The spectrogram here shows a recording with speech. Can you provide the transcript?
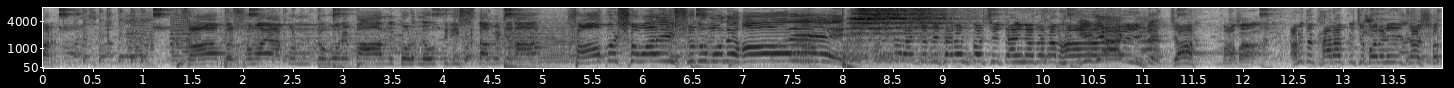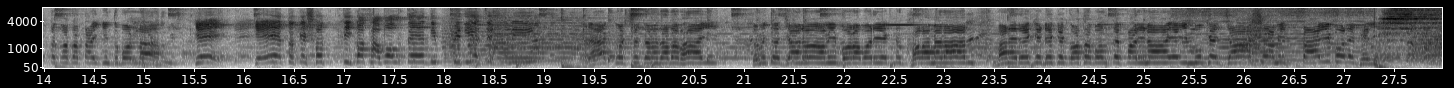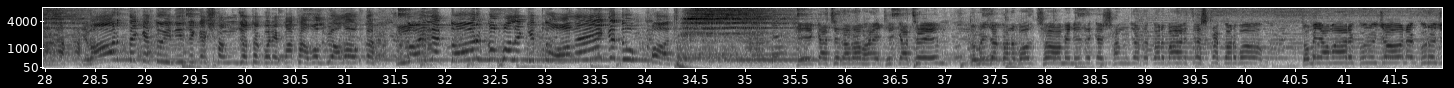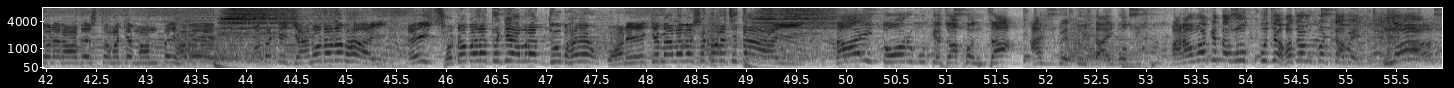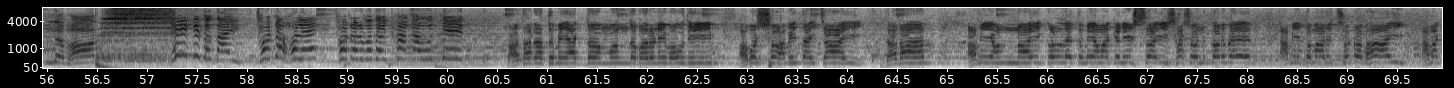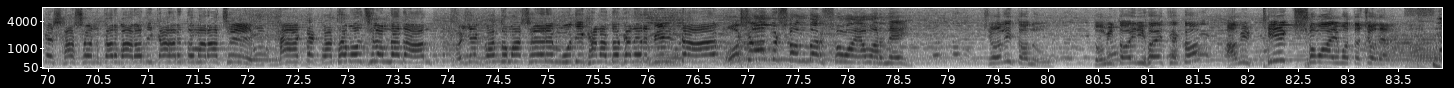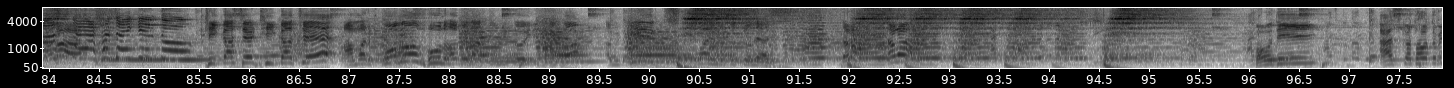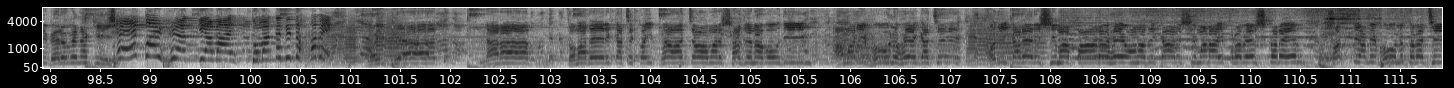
মধুকর সব সময় আকণ্ঠ ভরে পান করলেও তৃষ্ণা মেটে না। সব সময় শুধু মনে হয় রাজ্য বিচারণ করছি তাই না দাদা ভাই! যা। বাবা। আমি তো খারাপ কিছু বলিনি যা সত্য কথা তাই কিন্তু বললাম। কে? কে তোকে সত্যি কথা বলতে দিব্যি দিয়েছে শুনি? রাগ করছ কেন দাদা ভাই? তুমি তো জানো আমি বরাবরই একটু খোলা মেলাম মানে রেখে ডেকে কথা বলতে পারি না, এই মুখে যা আসে আমি তাই বলে ফেলি। এবার থেকে তুই নিজেকে সংযত করে কথা বলবি, অলোক। নইলে তোর কপালে কিন্তু অনেক দুঃখ আছে। ঠিক আছে দাদা ভাই ঠিক আছে। তুমি যখন বলছো আমি নিজেকে সংযত করবার চেষ্টা করব তুমি আমার গুরুজন গুরুজনের আদেশ তোমাকে মানতেই হবে। কথা কি জানো দাদা ভাই? এই ছোটবেলা থেকে আমরা দু ভাইয়ে অনেকে মেলামেশা করেছি তাই। তাই তোর মুখে যখন যা আসবে তুই তাই বলবি। আর আমাকে তা মুখ বুঝে হজম করতে হবে। নেভার ঠিকই তো তাই। ছোট হলে ছোটর মতোই থাকা। কথাটা তুমি একদম মন্দ বলনি বৌদি। অবশ্য আমি তাই চাই। দাদা আমি অন্যায় করলে তুমি আমাকে নিশ্চয়ই শাসন করবে। আমি তোমার ছোট ভাই আমাকে শাসন করবার অধিকার তোমার আছে। হ্যাঁ একটা কথা বলছিলাম দাদা ওই যে গত মাসের মুদিখানা দোকানের বিলটা। ওসব শোনবার সময় আমার নেই। চলি তনু তুমি তৈরি হয়ে থেকো আমি ঠিক সময় মতো চলে আসব। ঠিক আছে ঠিক আছে। আমার কোনো ভুল হবে না, তুমি তৈরি থেকো। আমি ঠিক সময় মতো চলে আসব। চলো চলো বৌদি আজ কোথাও তুমি বেরোবে নাকি? সে কই ফেরত কি আমায়? তোমাকে দিতে হবে? কৈফিয়াত না না তোমাদের কাছে কৈফিয়াত চাও আমার সাজানো বৌদি। আমারই ভুল হয়ে গেছে। অধিকারের সীমা পার হয়ে অনধিকার সীমানায় প্রবেশ করে। সত্যি আমি ভুল করেছি।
